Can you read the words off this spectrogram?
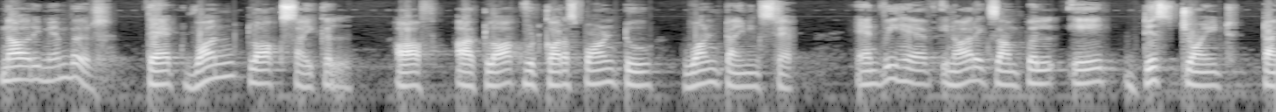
Now remember that 1 clock cycle of our clock would correspond to 1 timing step. And we have example at this جو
